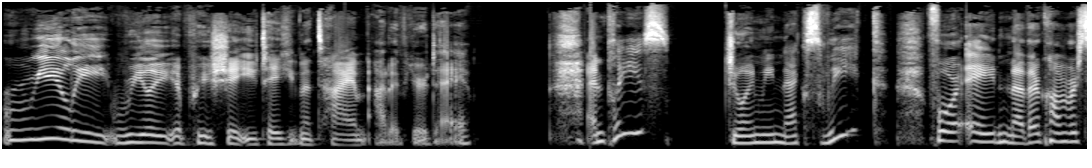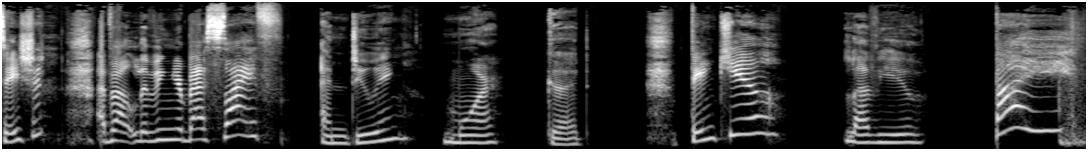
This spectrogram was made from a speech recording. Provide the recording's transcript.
really, really appreciate you taking the time out of your day. And please join me next week for another conversation about living your best life and doing more good. Thank you. Love you. Bye.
